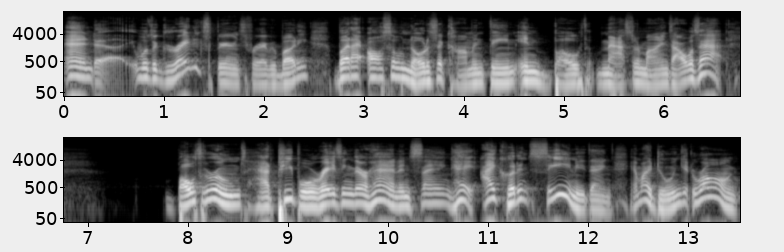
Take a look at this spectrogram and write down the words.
And uh, it was a great experience for everybody, but I also noticed a common theme in both masterminds I was at both rooms had people raising their hand and saying, Hey, I couldn't see anything. Am I doing it wrong?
